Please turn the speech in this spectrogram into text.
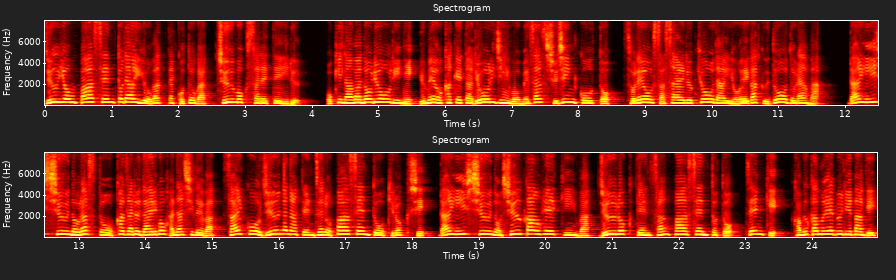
14%台を割ったことが注目されている。沖縄の料理に夢をかけた料理人を目指す主人公と、それを支える兄弟を描く同ドラマ。第1週のラストを飾る第5話では最高17.0%を記録し、第1週の週間平均は16.3%と前期カムカムエブリバディ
